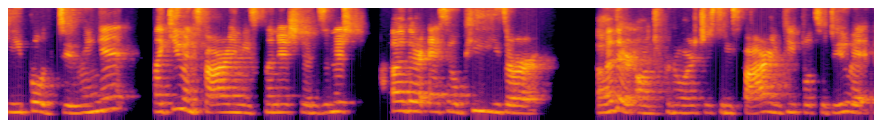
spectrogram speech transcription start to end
people doing it, like you inspiring these clinicians and there's other SLPs or other entrepreneurs just inspiring people to do it.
